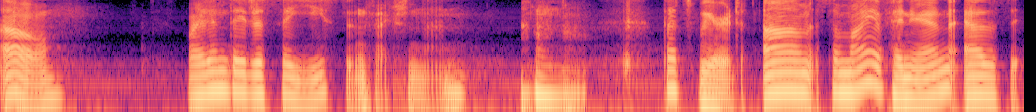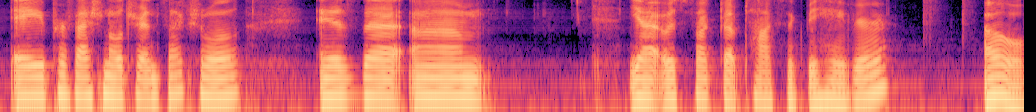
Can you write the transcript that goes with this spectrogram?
oh, why didn't they just say yeast infection then? I don't know. That's weird. Um, so my opinion as a professional transsexual is that um, yeah, it was fucked up toxic behavior. Oh,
